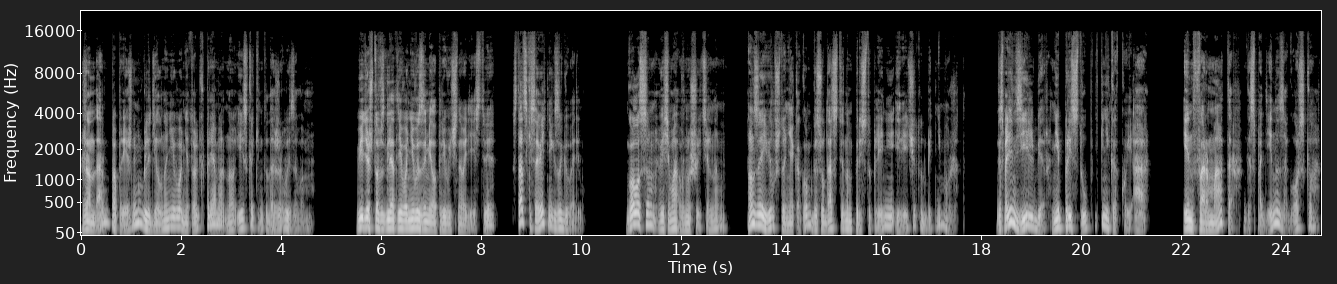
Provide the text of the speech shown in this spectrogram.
Жандарм по-прежнему глядел на него не только прямо, но и с каким-то даже вызовом. Видя, что взгляд его не возымел привычного действия, статский советник заговорил. Голосом весьма внушительным он заявил, что ни о каком государственном преступлении и речи тут быть не может. Господин Зильбер не преступник никакой, а информатор господина Загорского.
